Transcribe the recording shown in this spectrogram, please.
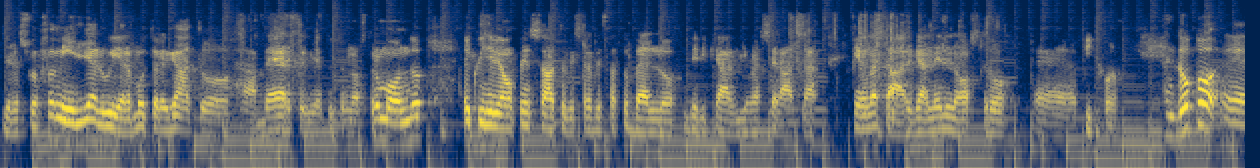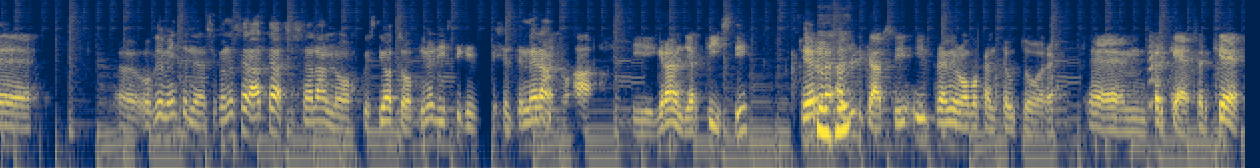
della sua famiglia, lui era molto legato a Bertoli e a tutto il nostro mondo e quindi abbiamo pensato che sarebbe stato bello dedicargli una serata e una targa nel nostro eh, piccolo. Dopo, eh, eh, ovviamente nella seconda serata ci saranno questi otto finalisti che si alterneranno ai grandi artisti per uh-huh. aggiudicarsi il premio nuovo cantautore. Ehm, perché? Perché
